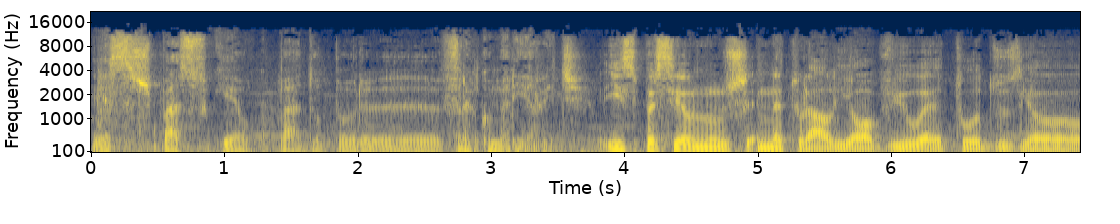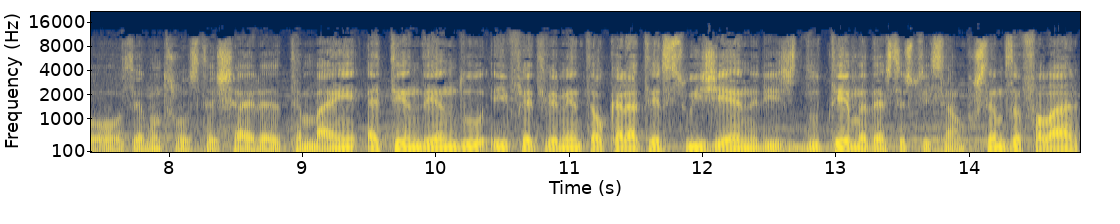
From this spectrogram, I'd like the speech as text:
esse espaço que é ocupado por uh, Franco Maria Ricci? Isso pareceu-nos natural e óbvio a todos e ao José Montrose Teixeira também, atendendo efetivamente ao caráter sui generis do tema desta exposição, porque estamos a falar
